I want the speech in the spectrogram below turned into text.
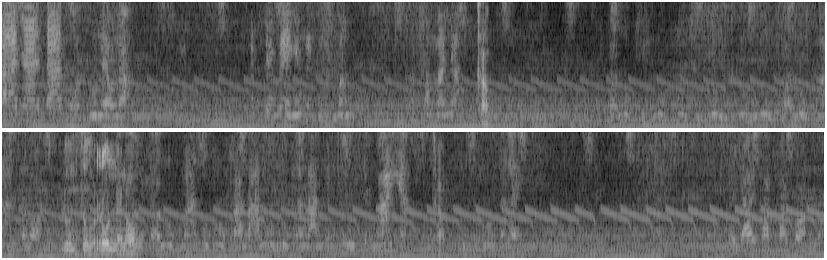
ตายายตาทวดนู่นแล้วล่ะแต่แม่ยังไม่เกิดมั้งเขาทำมาเนี่ยครับตอนลูกสู่ลูกลูกสู่รุ่นรุ่นรุ่นตอนลูกมาตลอดรุ่นสู่รุ่นนะเนาะตอนลูกมาลูกลูกหลานหลานลูกลูกหลานหลานก็ซื้อเป็นไม้อะครับลูกสู่ลูกนั่นแหละแม่ยายทำมาก่อนทำมา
